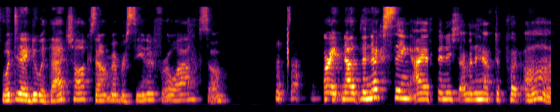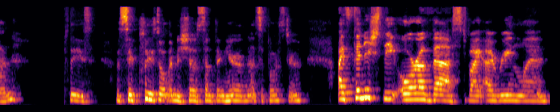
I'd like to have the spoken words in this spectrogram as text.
what did I do with that shawl? Because I don't remember seeing it for a while. So, all right. Now, the next thing I have finished, I'm going to have to put on, please. Let's say, please don't let me show something here I'm not supposed to. I finished the Aura Vest by Irene Lynn.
